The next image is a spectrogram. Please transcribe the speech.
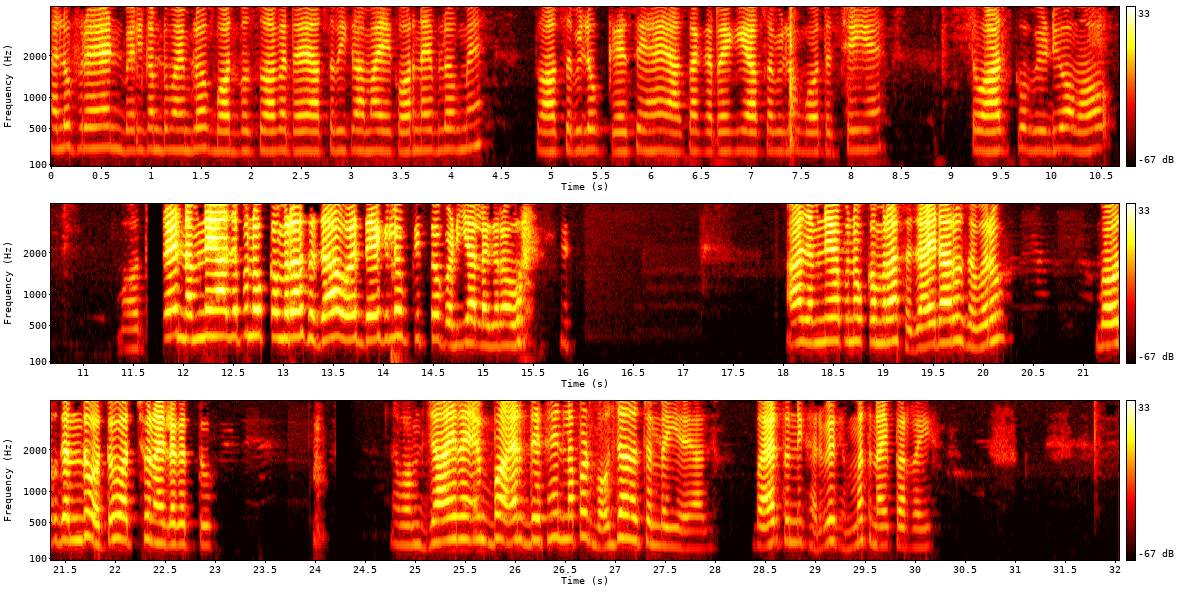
Hello friend, welcome to my blog. बहुत बहुत स्वागत है आप सभी का हमारे एक और नए ब्लॉग में। तो आप सभी लोग कैसे हैं? आशा कर रहे हैं कि आप सभी लोग बहुत अच्छे ही हैं। तो आज को वीडियो हम बहुत फ्रेंड, हमने आज अपना कमरा सजा हुआ है। देख लो कितना बढ़िया लग रहा हो। आज हमने अपना कमरा सजाए डारो सबरो बहुत गंदो हो तो अच्छो नहीं लगत तू। अब हम जा रहे हैं बाहर। देखें, लपट बहुत ज़्यादा चल रही है आज। बाहर तो में हिम्मत नहीं पड़ रही।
